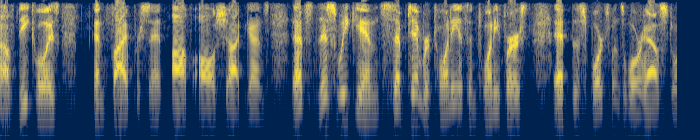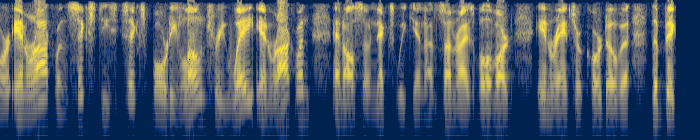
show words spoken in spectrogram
off decoys, and 5% off all shotguns. That's this weekend, September 20th and 21st at the Sportsman's Warehouse store in Rockland, 6640 Lone Tree Way in Rockland, and also next weekend on Sunrise Boulevard in Rancho Cordova. The big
